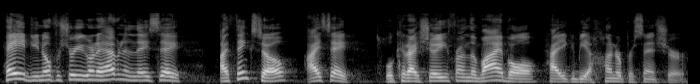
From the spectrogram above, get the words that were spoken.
hey, do you know for sure you're going to heaven? And they say, I think so. I say, well, could I show you from the Bible how you can be 100% sure?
